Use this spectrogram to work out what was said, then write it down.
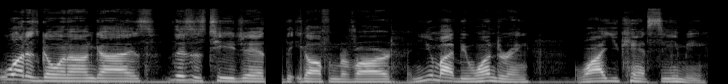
What is going on, guys? This is TJ at Egolf and Brevard, and you might be wondering why you can't see me.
